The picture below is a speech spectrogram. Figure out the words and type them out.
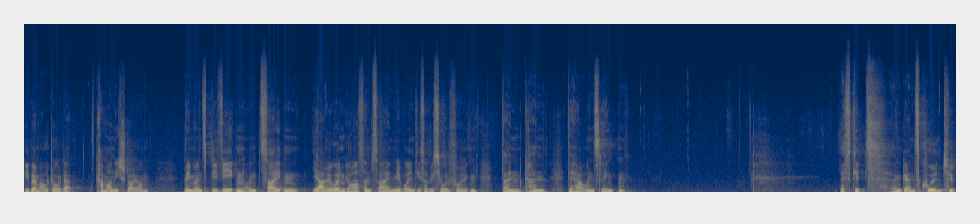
wie beim Auto, da kann man nicht steuern. Wenn wir uns bewegen und zeigen, ja, wir wollen gehorsam sein, wir wollen dieser Vision folgen, dann kann der Herr uns lenken. Es gibt einen ganz coolen Typ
